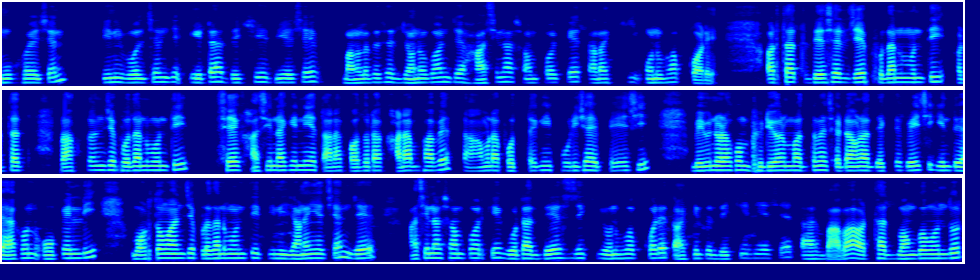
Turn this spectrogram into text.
মুখ হয়েছেন, তিনি বলছেন যে এটা দেখিয়ে দিয়েছে বাংলাদেশের জনগণ যে হাসিনা সম্পর্কে তারা কী অনুভব করে। অর্থাৎ দেশের যে প্রধানমন্ত্রী, অর্থাৎ প্রাক্তন যে প্রধানমন্ত্রী শেখ হাসিনাকে নিয়ে তারা কতটা খারাপ ভাবে, তা আমরা প্রত্যেকেই পরিচয় পেয়েছি। বিভিন্ন রকম ভিডিওর মাধ্যমে সেটা আমরা দেখতে পেয়েছি। কিন্তু এখন ওপেনলি বর্তমান যে প্রধানমন্ত্রী, তিনি জানিয়েছেন যে হাসিনা সম্পর্কে গোটা দেশ যে কী অনুভব করে তা কিন্তু দেখিয়ে দিয়েছে তার বাবা অর্থাৎ বঙ্গবন্ধুর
